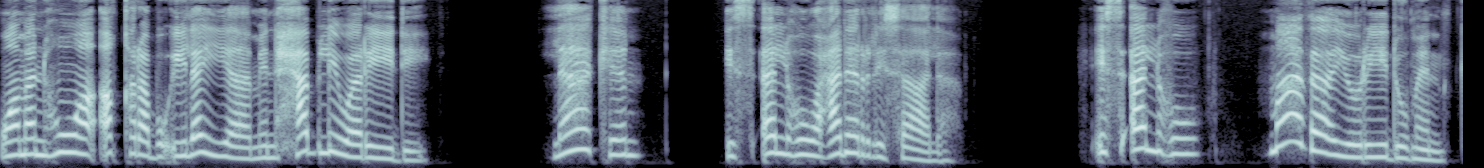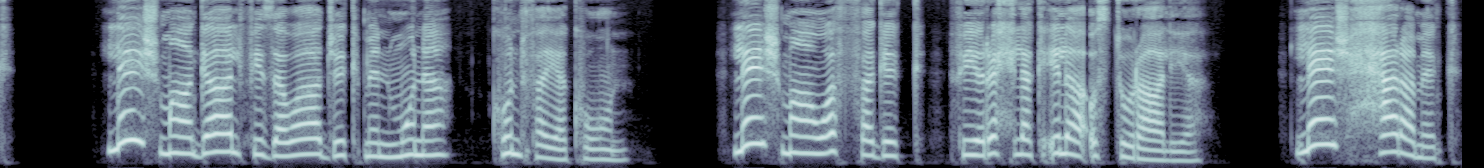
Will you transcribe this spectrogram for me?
ومن هو أقرب إلي من حبل وريدي. لكن اسأله عن الرسالة. اسأله ماذا يريد منك؟ ليش ما قال في زواجك من منى كن فيكون؟ ليش ما وفقك في رحلك إلى أستراليا؟ ليش حرمك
